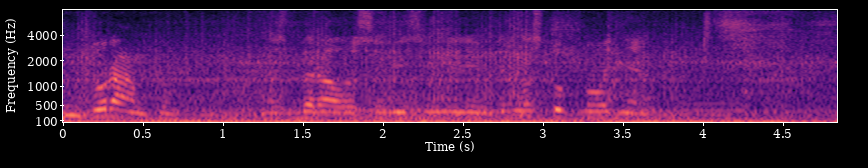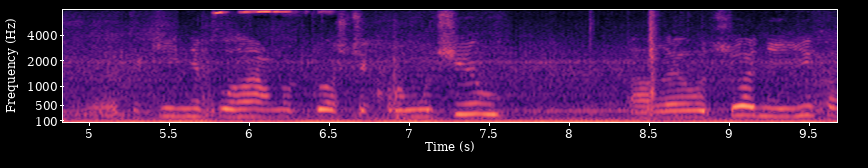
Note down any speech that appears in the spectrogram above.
Ну, до ранку назбиралося 8 мм наступного дня. Е, Такий непогано дощик промочив, але от сьогодні їхав,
